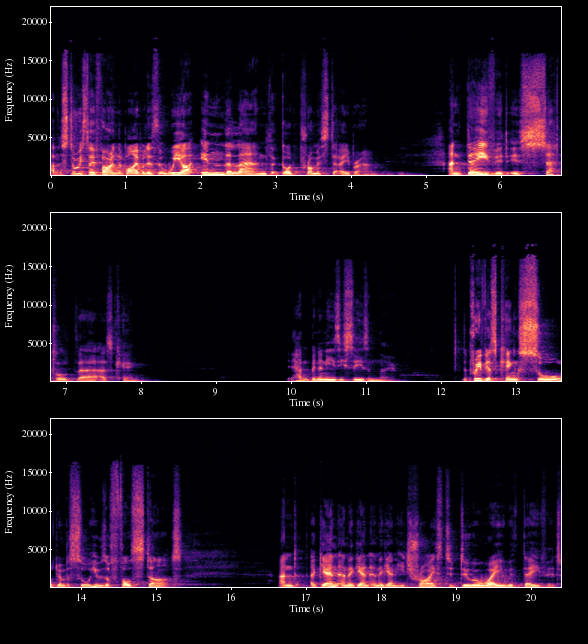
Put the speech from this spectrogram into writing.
Um, the story so far in the Bible is that we are in the land that God promised to Abraham. And David is settled there as king. It hadn't been an easy season, though. The previous king, Saul, do you remember Saul? He was a false start. And again and again and again, he tries to do away with David.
